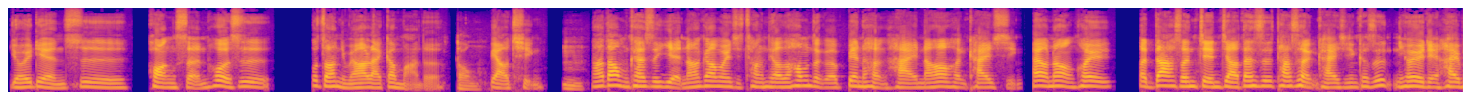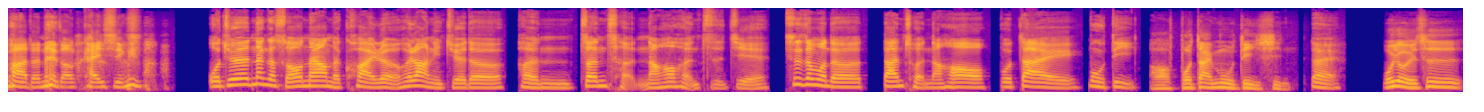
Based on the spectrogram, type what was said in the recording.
有一点是恍神，或者是。不知道你们要来干嘛的，懂表情，嗯，然后当我们开始演，然后跟他们一起唱跳的时候，他们整个变得很嗨，然后很开心，还有那种会很大声尖叫，但是他是很开心，可是你会有点害怕的那种开心。我觉得那个时候那样的快乐会让你觉得很真诚，然后很直接，是这么的单纯，然后不带目的哦，不带目的性。对我有一次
